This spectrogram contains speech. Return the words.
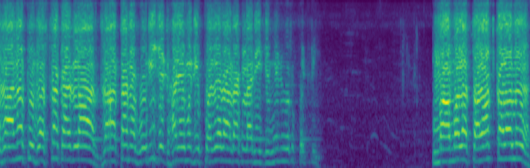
रानातून रस्ता काढला. जाताना गोरीच्या ढाळ्यामध्ये पदर अडकला आणि जमिनीवर पडली. मामाला तळात कळालं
